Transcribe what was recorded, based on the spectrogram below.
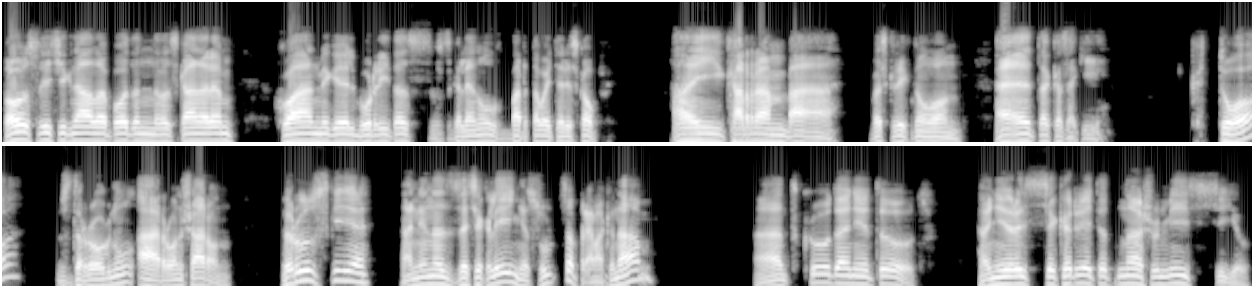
После сигнала, поданного сканером, Хуан Мигель Бурритос взглянул в бортовой телескоп. «Ай, карамба!» — воскликнул он. «Это казаки!» «Кто?» — вздрогнул Аарон Шарон. «Русские! Они нас засекли и несутся прямо к нам!» «Откуда они тут? Они рассекретят нашу миссию!»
